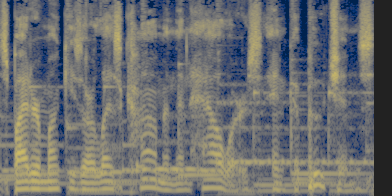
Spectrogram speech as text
Spider monkeys are less common than howlers and capuchins,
